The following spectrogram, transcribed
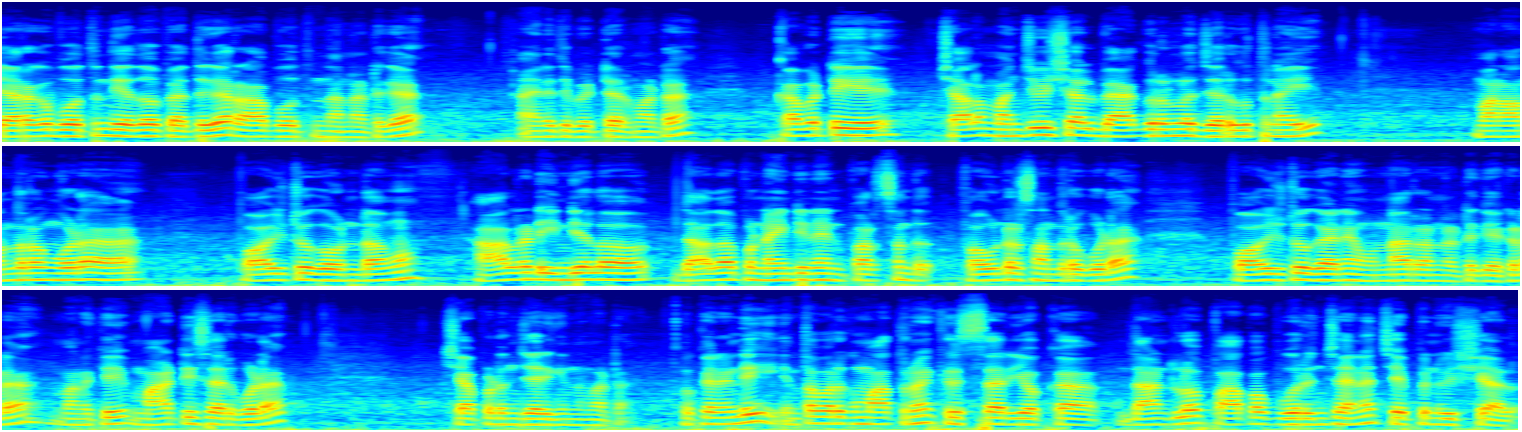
జరగబోతుంది ఏదో పెద్దగా రాబోతుంది అన్నట్టుగా ఆయన అయితే పెట్టారన్నమాట. కాబట్టి చాలా మంచి విషయాలు బ్యాక్గ్రౌండ్లో జరుగుతున్నాయి. మనందరం కూడా పాజిటివ్గా ఉంటాము. ఆల్రెడీ ఇండియాలో దాదాపు నైంటీ నైన్ పర్సెంట్ ఫౌండర్స్ అందరూ కూడా పాజిటివ్గానే ఉన్నారు అన్నట్టుగా ఇక్కడ మనకి మాటి సార్ కూడా చెప్పడం జరిగిందన్నమాట. ఓకేనండి? ఇంతవరకు మాత్రమే క్రిస్ సార్ యొక్క దాంట్లో పాప గురించి ఆయన చెప్పిన విషయాలు.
